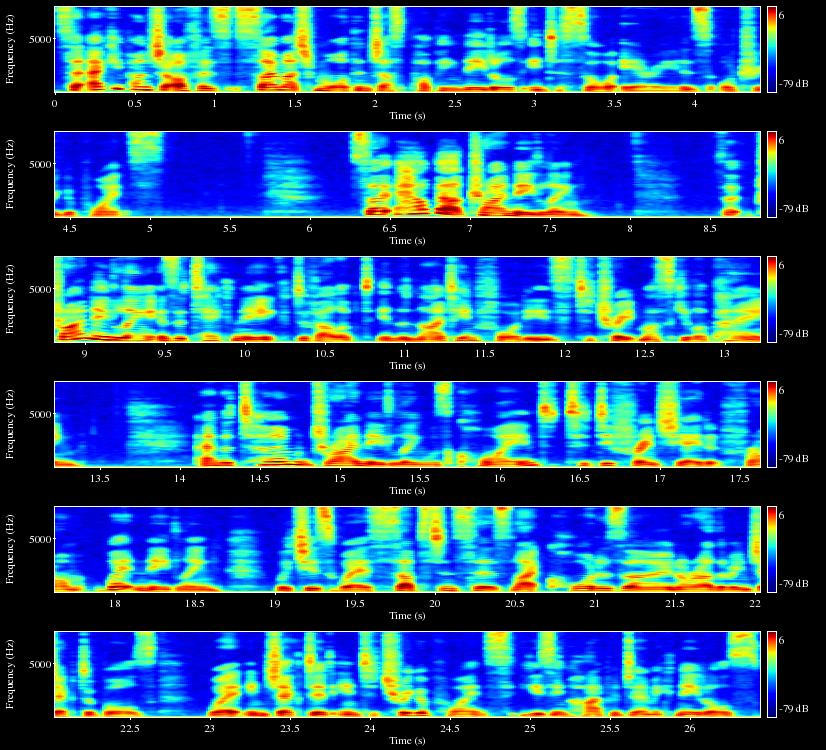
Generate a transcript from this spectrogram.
So, acupuncture offers so much more than just popping needles into sore areas or trigger points. So, how about dry needling? So, dry needling is a technique developed in the 1940s to treat muscular pain. And the term dry needling was coined to differentiate it from wet needling, which is where substances like cortisone or other injectables were injected into trigger points using hypodermic needles.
